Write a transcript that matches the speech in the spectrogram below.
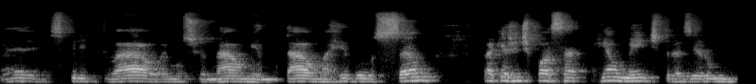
né, espiritual, emocional, mental, uma revolução, para que a gente possa realmente trazer um,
